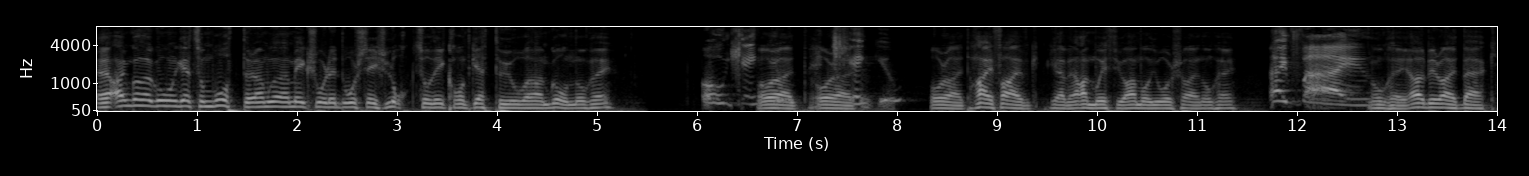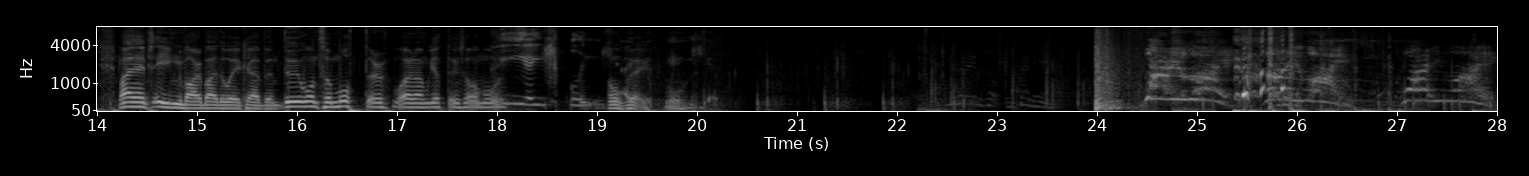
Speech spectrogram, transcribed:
Uh, I'm gonna go and get some water. I'm gonna make sure the door stays locked so they can't get to you while I'm gone, okay? Oh, thank All you. right, all right, Thank you. all right. High five, Kevin. I'm with you. I'm on your side, okay? High five. Okay, I'll be right back. My name's Ingvar, by the way, Kevin. Do you want some water while I'm getting some more? Yes, please. Okay, okay. Why are you lying? Why are you lying? Why are you lying?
